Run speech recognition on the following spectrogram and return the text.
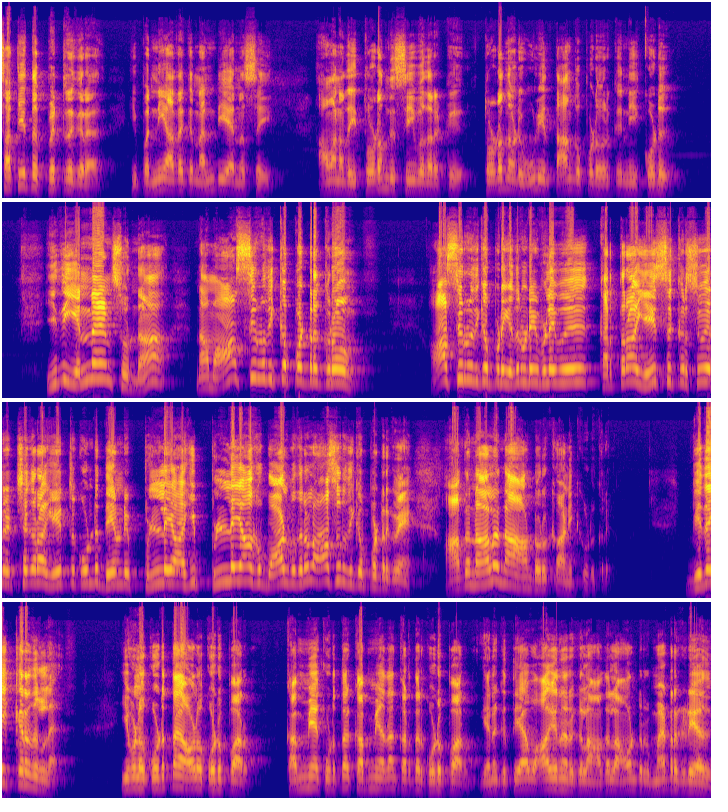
சத்தியத்தை பெற்றுக்கிற இப்போ நீ அதற்கு நன்றியாக என்ன செய்? அவன் அதை தொடர்ந்து செய்வதற்கு தொடர்ந்து அவனுடைய ஊழியம் தாங்கப்படுவதற்கு நீ கொடு. இது என்னன்னு சொன்னால் நாம் ஆசீர்வதிக்கப்பட்டிருக்கிறோம். ஆசீர்வதிக்கப்படும் எதனுடைய விளைவு? கர்த்தரா இயேசு கிறிஸ்துவை ரட்சகராக ஏற்றுக்கொண்டு தேவனுடைய பிள்ளையாகி பிள்ளையாக வாழ்வதனால் ஆசீர்வதிக்கப்பட்டிருக்கிறேன். அதனால் நான் ஆண்டோருக்கு அணுக்கி கொடுக்குறேன். விதைக்கிறது இல்லை இவ்வளோ கொடுத்தா அவ்வளோ கொடுப்பார். கம்மியாக கொடுத்தா கம்மியாக தான் கர்த்தர் கொடுப்பார். எனக்கு தேவை ஆயிரம் இருக்கலாம். அதெல்லாம் அவனுக்கு மேட்டர் கிடையாது.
